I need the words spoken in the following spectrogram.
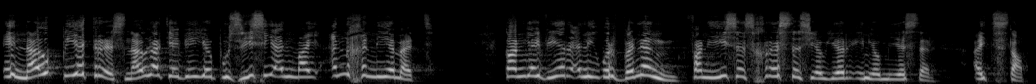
En nou Petrus, nou laat jy weer jou posisie in my ingeneem het. Kan jy weer in die oorwinning van Jesus Christus jou Heer en jou Meester uitstap?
